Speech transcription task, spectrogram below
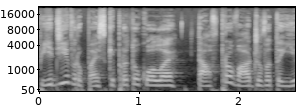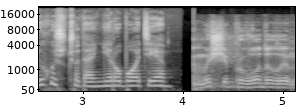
під європейські протоколи та впроваджувати їх у щоденній роботі. Ми ще проводили,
